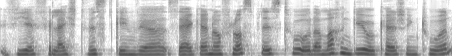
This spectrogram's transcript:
Wie ihr vielleicht wisst, gehen wir sehr gerne auf Lost Place Tour oder machen Geocaching-Touren.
